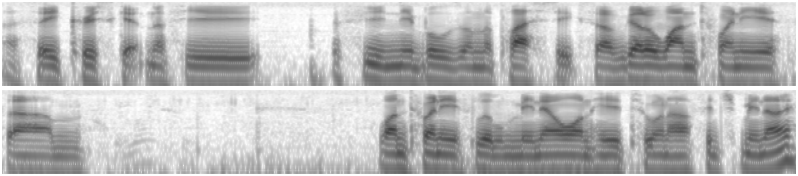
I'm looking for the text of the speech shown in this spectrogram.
I see Kris getting a few a few nibbles on the plastic. So I've got a 120th um, 120th little minnow on here, two and a half inch minnow.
